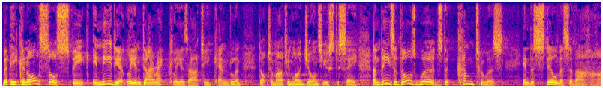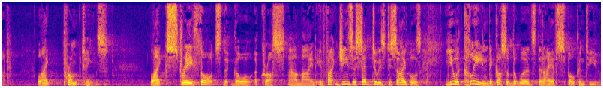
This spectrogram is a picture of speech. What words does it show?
but He can also speak immediately and directly, as R.T. Kendall and Dr. Martyn Lloyd-Jones used to say. And these are those words that come to us in the stillness of our heart, like promptings, like stray thoughts that go across our mind. In fact, Jesus said to his disciples, You are clean because of the words that I have spoken to you.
